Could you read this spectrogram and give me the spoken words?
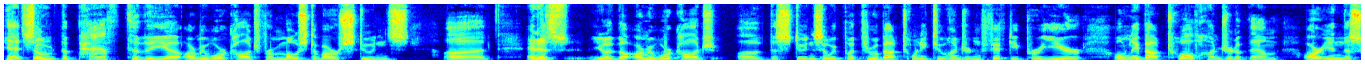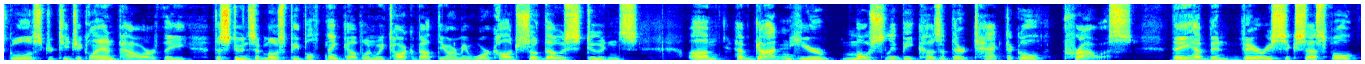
Yeah, so the path to the uh, Army War College for most of our students uh, and as you know, the Army War College, uh, the students that we put through about 2,250 per year, only about 1,200 of them are in the School of Strategic Land Power, the, the students that most people think of when we talk about the Army War College. So those students um, have gotten here mostly because of their tactical prowess. They have been very successful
